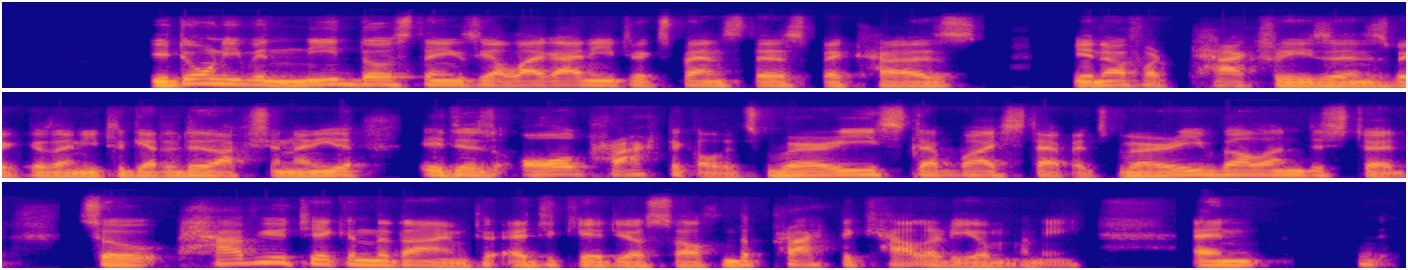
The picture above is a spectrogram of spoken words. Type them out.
You don't even need those things. You're like, I need to expense this because you know, for tax reasons, because I need to get a deduction. I need it is all practical. It's very step by step. It's very well understood. So have you taken the time to educate yourself in the practicality of money? And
